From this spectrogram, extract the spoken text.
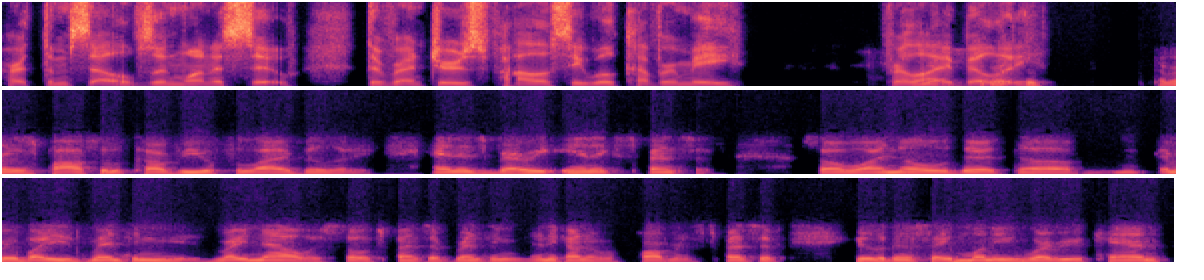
hurt themselves and want to sue, the renter's policy will cover me for liability? Yes, the, renter's, the renter's policy will cover you for liability. And it's very inexpensive. So I know that uh, everybody's renting right now is so expensive. Renting any kind of apartment is expensive. You're looking to save money wherever you can.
